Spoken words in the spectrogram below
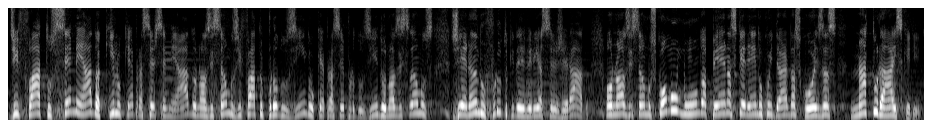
de fato semeado aquilo que é para ser semeado, nós estamos de fato produzindo o que é para ser produzido, nós estamos gerando o fruto que deveria ser gerado, ou nós estamos como o mundo apenas querendo cuidar das coisas naturais, querido.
